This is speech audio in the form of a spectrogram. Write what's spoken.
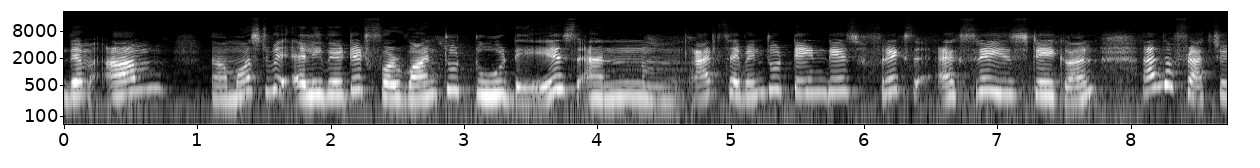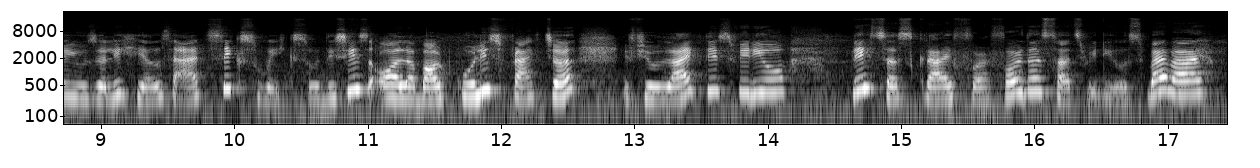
Then arm uh, must be elevated for 1 to 2 days and um, at 7 to 10 days fresh x-ray is taken and the fracture usually heals at 6 weeks. So this is all about Colles fracture. If you like this video Please subscribe for further such videos. Bye bye.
